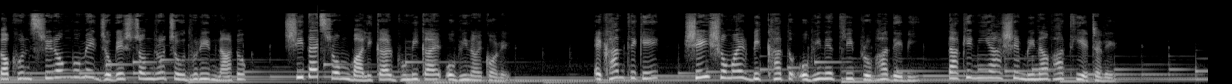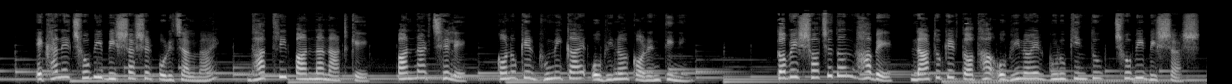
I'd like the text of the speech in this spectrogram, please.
তখন শ্রীরঙ্গমে যোগেশচন্দ্র চৌধুরীর নাটক সীতাশ্রম বালিকার ভূমিকায় অভিনয় করে। এখান থেকে, সেই সময়ের বিখ্যাত অভিনেত্রী প্রভা দেবী, তাকে নিয়ে আসে মৃণাভা থিয়েটারে। এখানে ছবি বিশ্বাসের পরিচালনায়, ধাত্রী পান্না নাটকে, পান্নার ছেলে, কনকের ভূমিকায় অভিনয় করেন তিনি। তবে সচেতনভাবে, নাটকের তথা অভিনয়ের গুরু কিন্তু ছবি বিশ্বাস।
